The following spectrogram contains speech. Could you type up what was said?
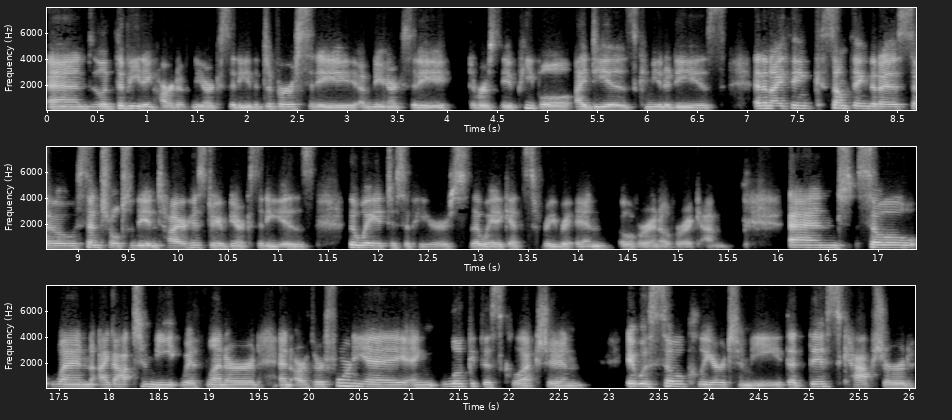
and the beating heart of New York City, the diversity of New York City, diversity of people, ideas, communities. And then I think something that is so central to the entire history of New York City is the way it disappears, the way it gets rewritten over and over again. And so when I got to meet with Leonard and Arthur Fournier and look at this collection, it was so clear to me that this captured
